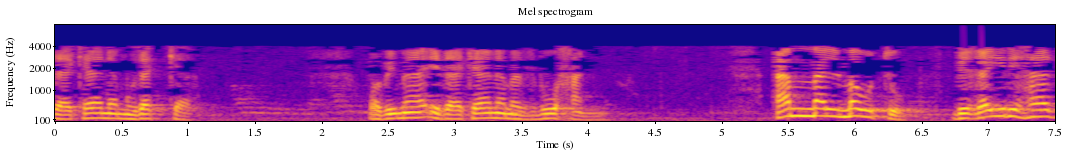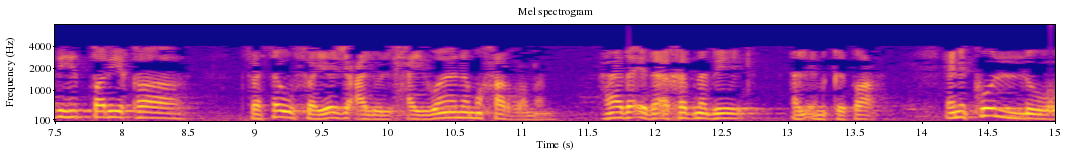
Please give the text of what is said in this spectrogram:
إذا كان مذكى وبما إذا كان مذبوحا. أما الموت بغير هذه الطريقة فسوف يجعل الحيوان محرما. هذا إذا أخذنا بالانقطاع. يعني كل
